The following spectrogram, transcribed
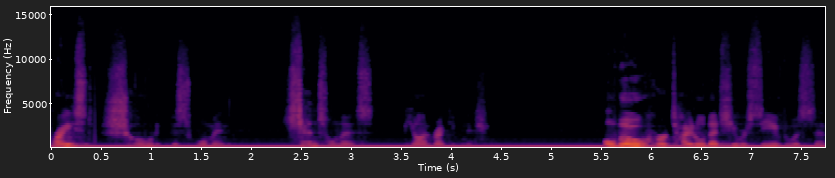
Christ showed this woman gentleness beyond recognition. Although her title that she received was sinner,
